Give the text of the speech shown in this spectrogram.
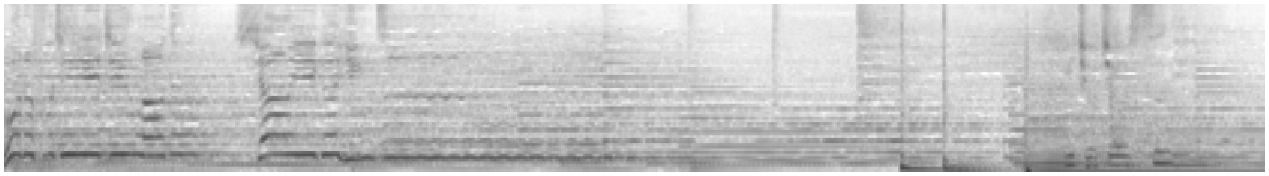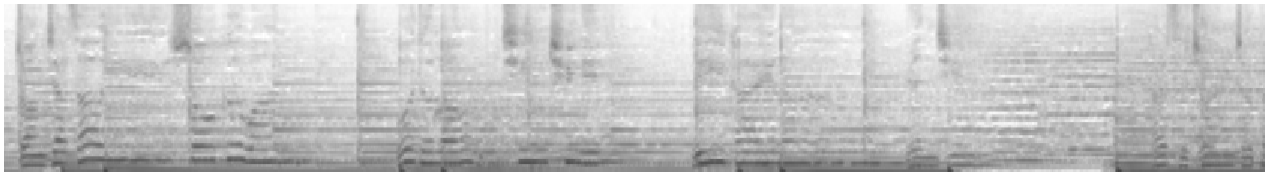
我的父亲已经老得像一个影子。一九九四年，庄稼早已收割完。我的老母亲去年离开了人间，儿子穿着白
